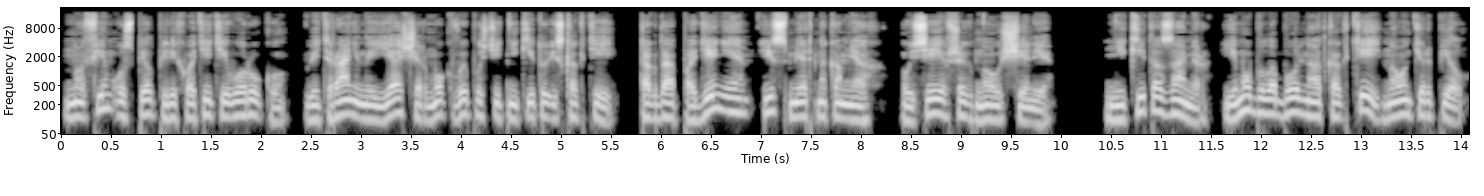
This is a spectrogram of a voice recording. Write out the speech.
Но Фим успел перехватить его руку, ведь раненый ящер мог выпустить Никиту из когтей. Тогда падение и смерть на камнях, усеявших дно ущелья. Никита замер. Ему было больно от когтей, но он терпел.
